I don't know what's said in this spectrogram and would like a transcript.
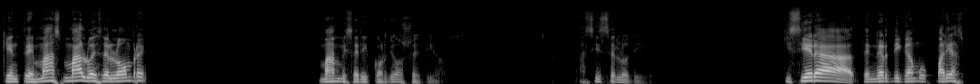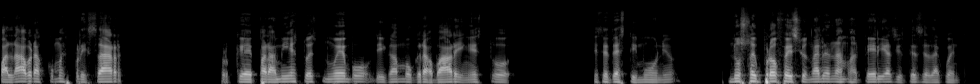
Que entre más malo es el hombre, más misericordioso es Dios. Así se lo digo. Quisiera tener, digamos, varias palabras como expresar, porque para mí esto es nuevo, digamos, grabar en esto, ese testimonio. No soy profesional en la materia, si usted se da cuenta.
